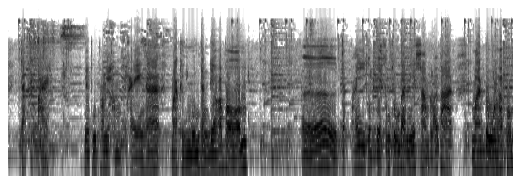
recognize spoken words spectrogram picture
ๆ ไม่พูดพร่ำทำเพลงฮะ มาถึงหมุนอย่างเดียวครับผม เออจัดไปกับเบ็ดสูงๆแบบนี้ 300 บาท มาดูครับผม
